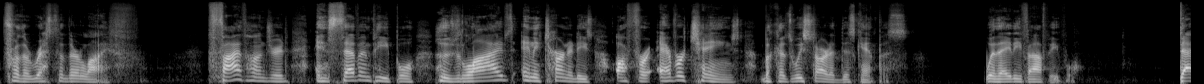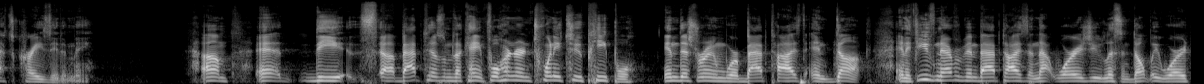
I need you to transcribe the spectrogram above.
for the rest of their life. 507 people whose lives and eternities are forever changed because we started this campus with 85 people. That's crazy to me. Um, the uh, baptisms that came, 422 people in this room were baptized and dunked. And if you've never been baptized and that worries you, listen, don't be worried.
